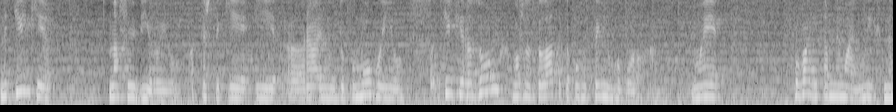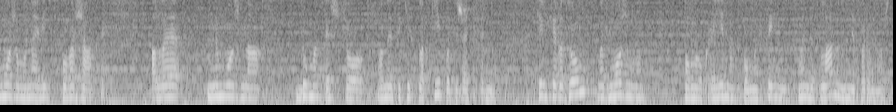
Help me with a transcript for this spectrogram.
не тільки нашою вірою, а все ж таки і е, реальною допомогою. Тільки разом можна здолати такого сильного ворога. Ми поваги там немає, ми їх не можемо навіть поважати, але не можна думати, що вони такі слабкі, побіжать самі. Тільки разом ми зможемо, бо ми Україна, бо ми сильні, ми не зламні і не переможні.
